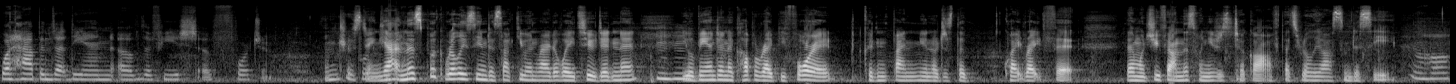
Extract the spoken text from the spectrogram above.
what happens at the end of the feast of fortune. Interesting. Yeah, and this book really seemed to suck you in right away too, didn't it? You abandoned a couple right before it, couldn't find, you know, just the quite right fit. Then once you found this one, you just took off. That's really awesome to see. Uh-huh.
